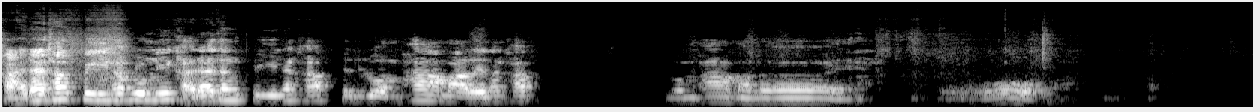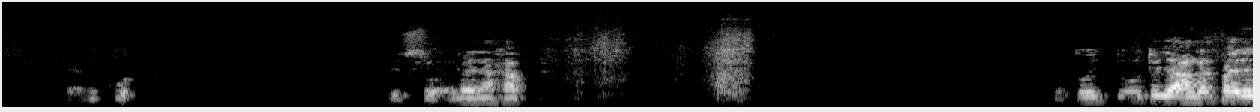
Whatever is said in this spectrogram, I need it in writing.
ขายได้ทั้งปีครับ รุ่นนี้ขายได้ทั้งปีนะครับ เป็นรวมผ้ามาเลยนะครับ รวมผ้ามาเลย โอ้โหแขนกุด สวยๆเลยนะครับ ตัวดูตัวอย่างกันไปเรื่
